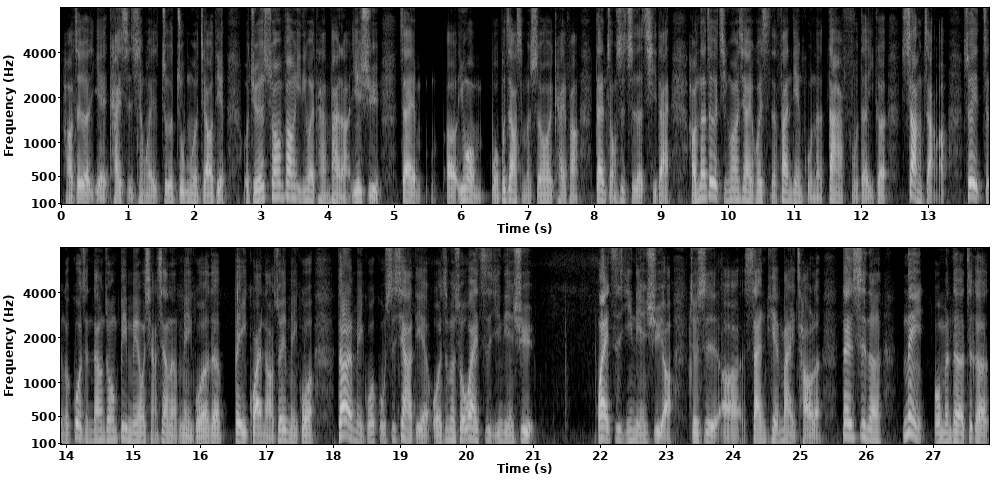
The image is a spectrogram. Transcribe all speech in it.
好，这个也开始成为这个注目的焦点。我觉得双方一定会谈判啊，也许在。呃，因为我我不知道什么时候会开放，但总是值得期待。好，那这个情况下也会使得饭店股呢大幅的一个上涨啊，所以整个过程当中并没有想象的美国的悲观啊，所以美国当然美国股市下跌，我这么说外资已经连续外资已经连续哦，就是呃三天卖超了，但是呢。内我们的这个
